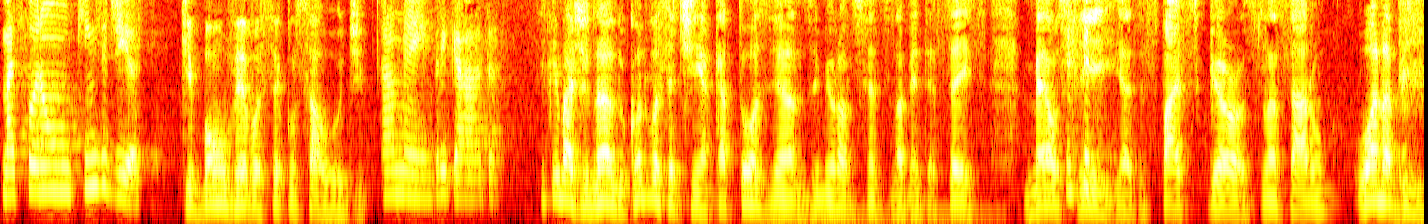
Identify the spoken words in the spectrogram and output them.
Mas foram 15 dias. Que bom ver você com saúde. Amém, obrigada. Fico imaginando, quando você tinha 14 anos, em 1996, Mel C e as Spice Girls lançaram Wannabe.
